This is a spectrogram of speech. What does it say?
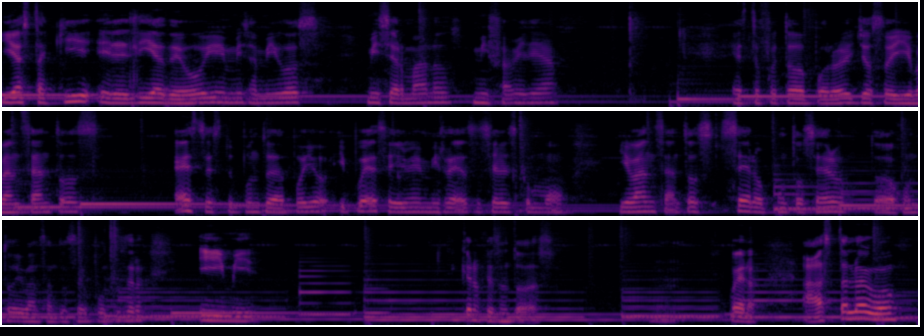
Y hasta aquí el día de hoy, mis amigos, mis hermanos, mi familia. Esto fue todo por hoy. Yo soy Iván Santos. Este es tu punto de apoyo y puedes seguirme en mis redes sociales como Iván Santos 0.0, todo junto, Iván Santos 0.0 y mi... Creo que son todas. Mm, bueno, hasta luego.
